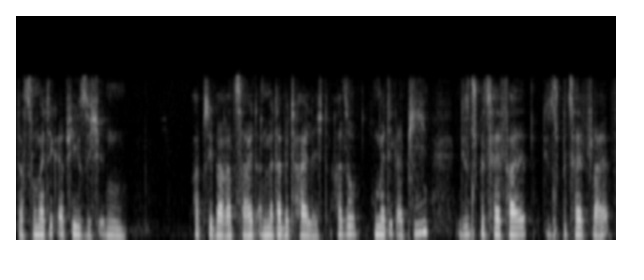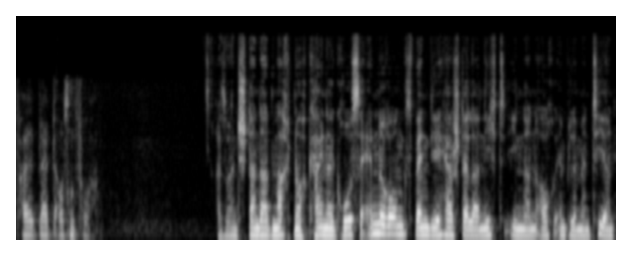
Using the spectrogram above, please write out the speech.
dass Homatic IP sich in absehbarer Zeit an Meta beteiligt. Also Homatic IP in diesem Speziellfall, diesem Speziellfall bleibt außen vor. Also ein Standard macht noch keine große Änderung, wenn die Hersteller nicht ihn dann auch implementieren.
